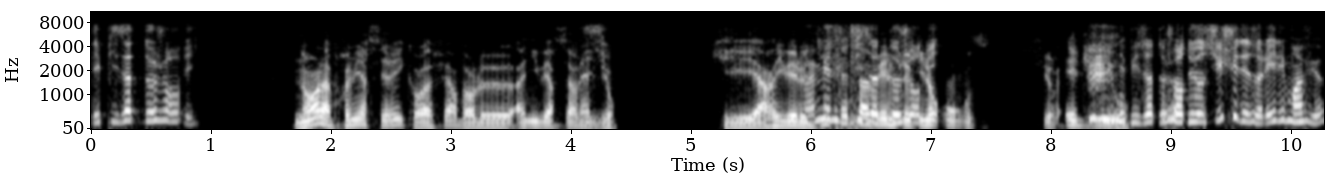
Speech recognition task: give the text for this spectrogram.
L'épisode d'aujourd'hui. Non, la première série qu'on va faire dans le anniversaire Bah, Vision, qui est arrivé le Ouais, mais 17 l'épisode avril d'aujourd'hui- 2011 sur HBO. L'épisode d'aujourd'hui aussi, je suis désolée, il est moins vieux.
